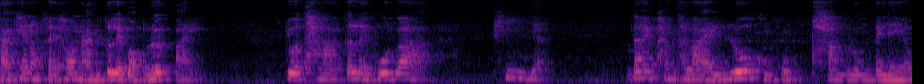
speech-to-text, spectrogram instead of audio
ธาแค่น้องชายเท่านั้น ก็เลยบอกเลิกไป โยธาก็เลยพูดว่าพี่อะได้พังทลายโลกของผมพังลงไปแล้ว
